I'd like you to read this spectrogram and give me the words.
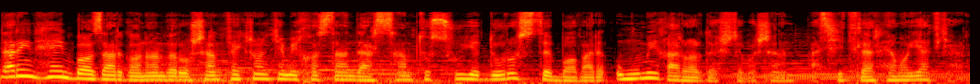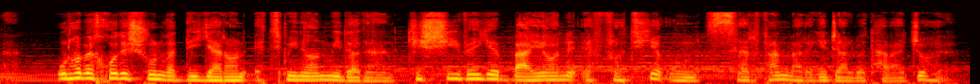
در این حین بازرگانان و روشنفکران که می‌خواستند در سمت و سوی درست باور عمومی قرار داشته باشند از هیتلر حمایت کردند. اونها به خودشون و دیگران اطمینان می‌دادند که شیوه بیان افراطی اون صرفاً برای جلب توجهه.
